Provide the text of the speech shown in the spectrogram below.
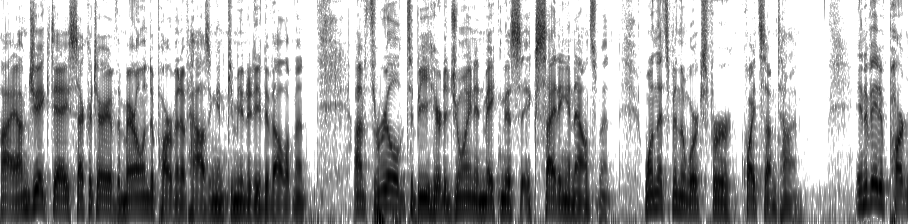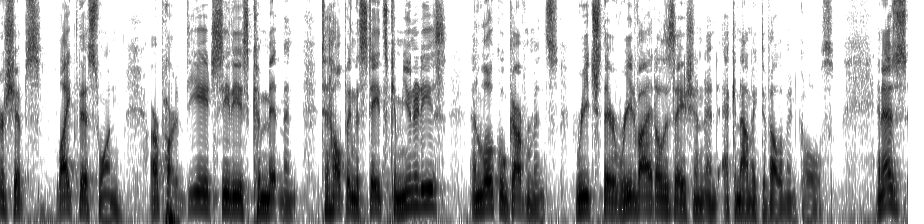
Hi, I'm Jake Day, Secretary of the Maryland Department of Housing and Community Development. I'm thrilled to be here to join in making this exciting announcement, one that's been in the works for quite some time. Innovative partnerships like this one are part of DHCD's commitment to helping the state's communities and local governments reach their revitalization and economic development goals. And as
